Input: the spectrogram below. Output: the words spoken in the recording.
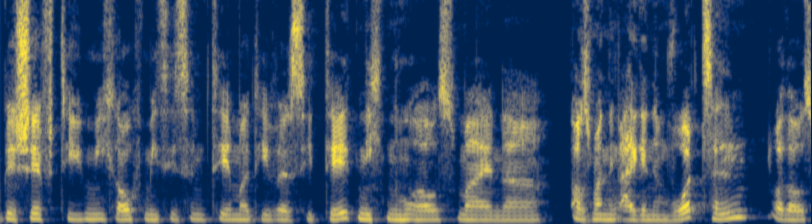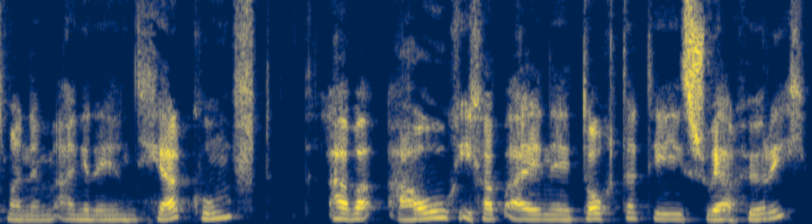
beschäftige mich auch mit diesem Thema Diversität, nicht nur aus meiner, aus meinen eigenen Wurzeln oder aus meiner eigenen Herkunft, aber auch, ich habe eine Tochter, die ist schwerhörig.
